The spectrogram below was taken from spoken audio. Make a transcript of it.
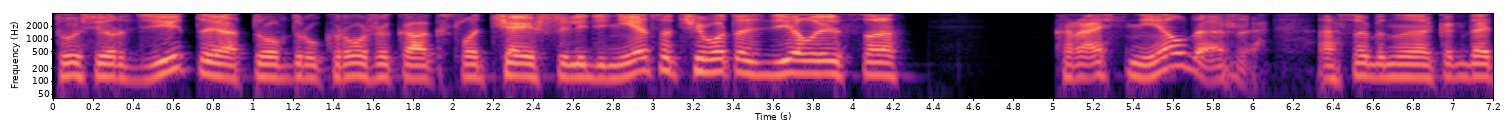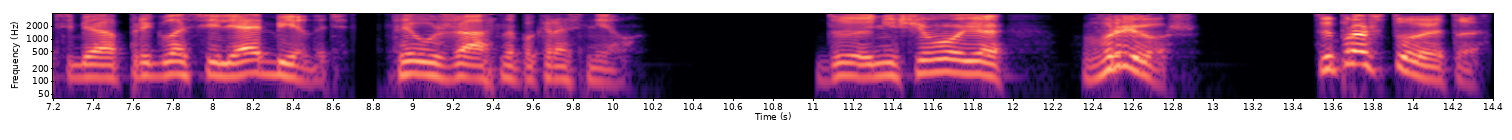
То сердитый, а то вдруг рожа как сладчайший леденец от чего-то сделается. Краснел даже, особенно когда тебя пригласили обедать. Ты ужасно покраснел. «Да ничего я... врешь! Ты про что это?»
